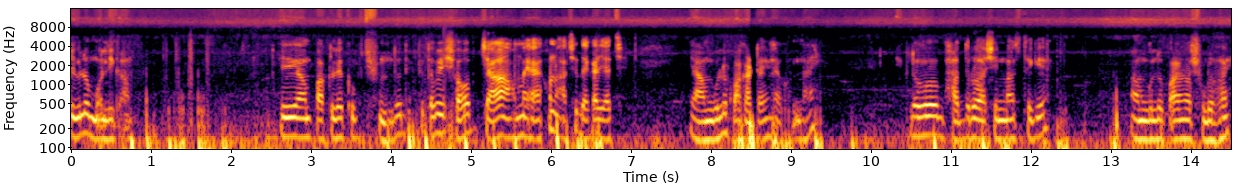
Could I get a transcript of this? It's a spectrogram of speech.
এগুলো মল্লিক আম। এই আম পাকলে খুব সুন্দর দেখতে। তবে সব যা আম এখন আছে, দেখা যাচ্ছে এই আমগুলো পাকার টাইম এখন নাই। এগুলো ভাদ্র আশ্বিন মাস থেকে আমগুলো পাকা শুরু হয়।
